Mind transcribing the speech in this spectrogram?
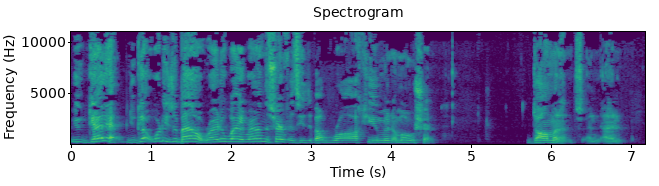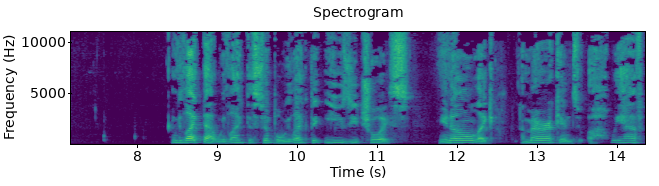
You get it. You get what he's about right away, right on the surface. He's about raw human emotion, dominance, and and We like that. We like the simple. We like the easy choice. You know, like Americans, we have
